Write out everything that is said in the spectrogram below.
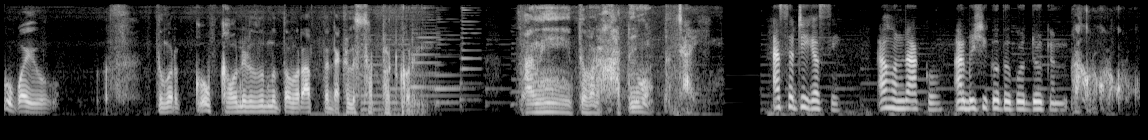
কোপাইও তোমার কোপ খাওয়ানোর জন্য তোমার আত্মা দেখালে ছটফট করে। আমি তোমার হাতে মুক্ত চাই। আচ্ছা ঠিক আছে। এখন রাখো। আর বেশি কত করতে কেন রাখো রাখো রাখো রাখো।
